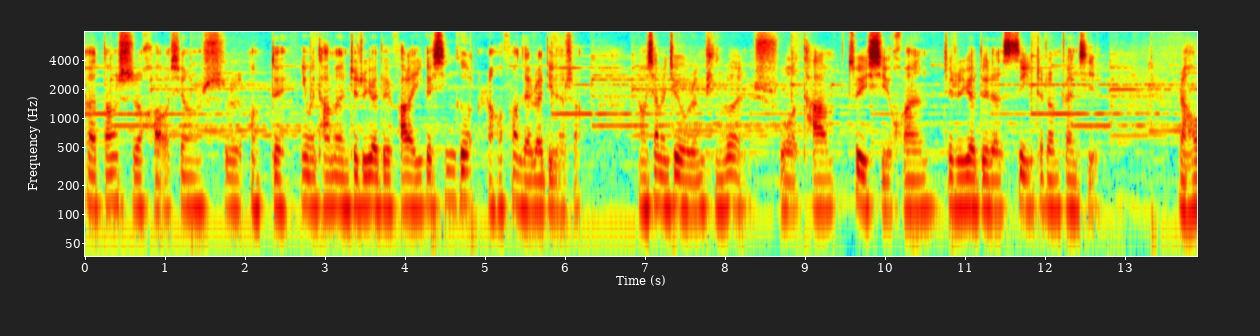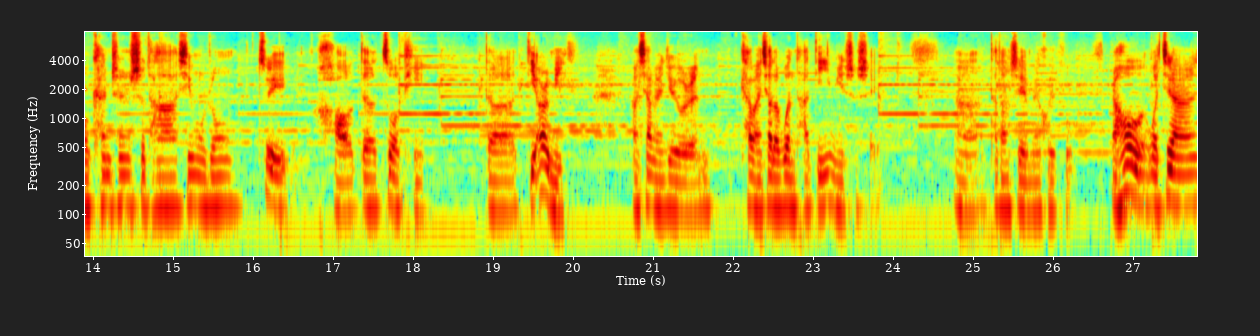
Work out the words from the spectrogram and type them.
呃，当时好像是，嗯，对，因为他们这支乐队发了一个新歌，然后放在 Reddit 上。然后下面就有人评论说他最喜欢这支乐队的《C》这张专辑，然后堪称是他心目中最好的作品的第二名。然后下面就有人开玩笑的问他第一名是谁，嗯，他当时也没回复。然后我既然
